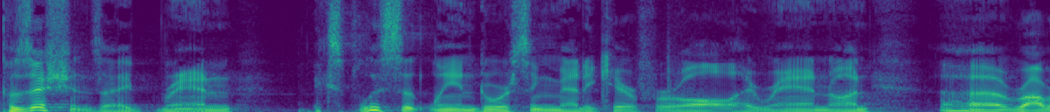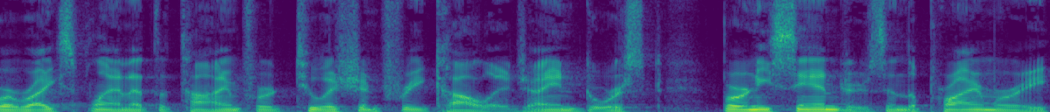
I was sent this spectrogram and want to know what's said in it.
positions. I ran explicitly endorsing Medicare for all. I ran on uh, Robert Reich's plan at the time for tuition free college. I endorsed Bernie Sanders in the primary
